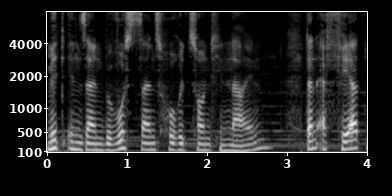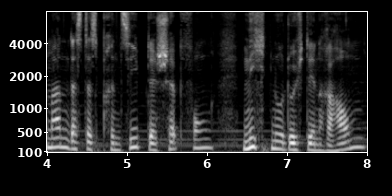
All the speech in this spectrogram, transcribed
mit in seinen Bewusstseinshorizont hinein, dann erfährt man, dass das Prinzip der Schöpfung nicht nur durch den Raum,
